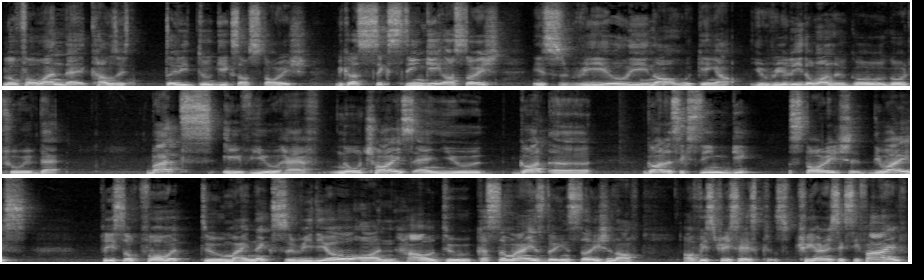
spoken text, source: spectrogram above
look for one that comes with 32 gigs of storage. Because 16 gig of storage is really not working out. You really don't want to go go through with that. But if you have no choice and you got a got a 16 gig storage device please look forward to my next video on how to customize the installation of Office 365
